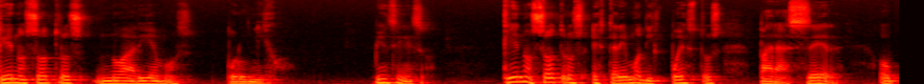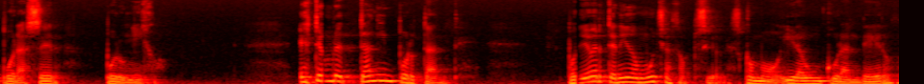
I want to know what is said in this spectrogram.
que nosotros no haríamos por un hijo. Piensen eso. ¿Qué nosotros estaremos dispuestos para hacer o por hacer por un hijo? Este hombre tan importante podría haber tenido muchas opciones, como ir a un curandero,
